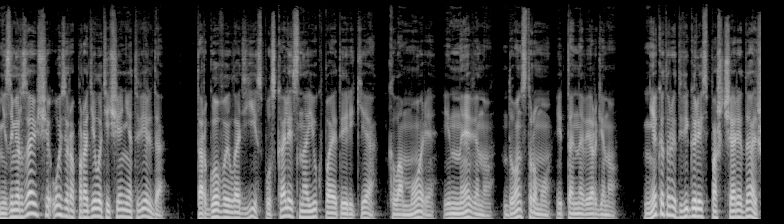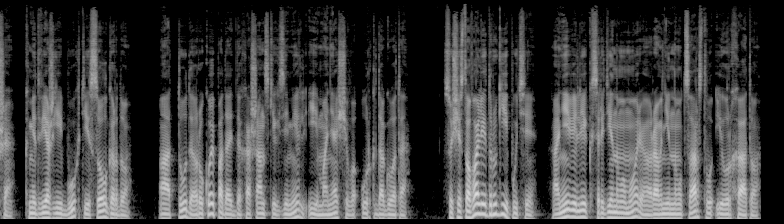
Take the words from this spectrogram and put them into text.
Незамерзающее озеро породило течение Твельда. Торговые ладьи спускались на юг по этой реке, к Ламоре и Невину, Донструму и Тенневергену. Некоторые двигались по Шчаре дальше, к Медвежьей бухте и Солгарду, а оттуда рукой подать до Хашанских земель и манящего Урк-Дагота. Существовали и другие пути, они вели к Срединному морю, Равнинному царству и Урхату.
